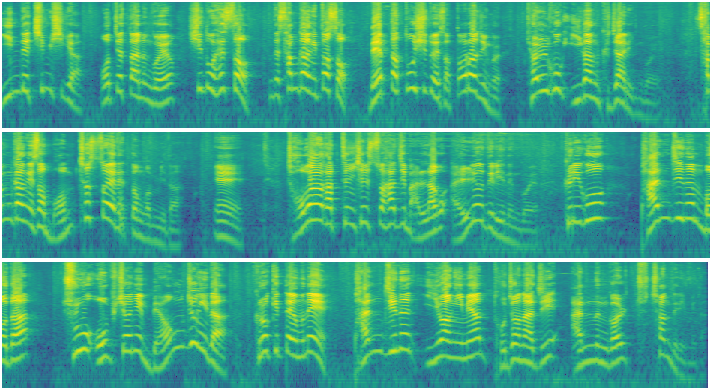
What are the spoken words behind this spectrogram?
인대 침식이야. 어쨌다는 거예요? 시도했어. 근데 3강이 떴어. 냅다 또 시도해서 떨어진 거예요. 결국 2강 그 자리인 거예요. 3강에서 멈췄어야 됐던 겁니다. 예. 저와 같은 실수 하지 말라고 알려드리는 거예요. 그리고 반지는 뭐다? 주 옵션이 명중이다. 그렇기 때문에 반지는 이왕이면 도전하지 않는 걸 추천드립니다.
